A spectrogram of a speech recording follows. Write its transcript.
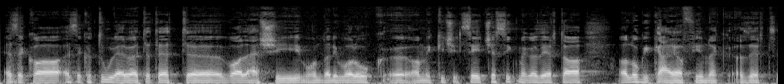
ezek a, ezek a túlerőltetett vallási mondani valók, amik kicsit szétcseszik, meg azért a, a logikája a filmnek azért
